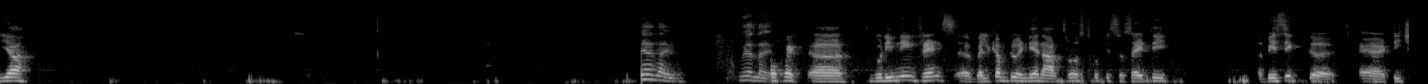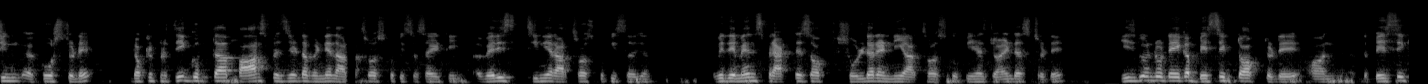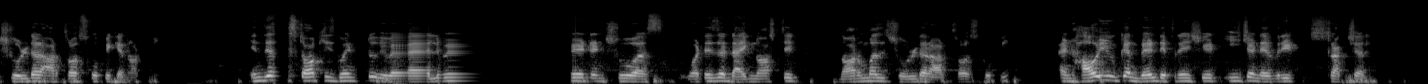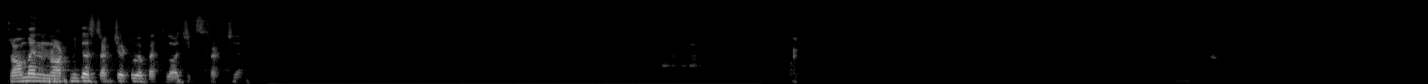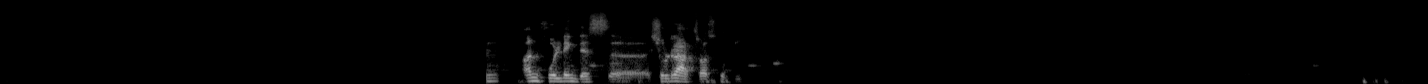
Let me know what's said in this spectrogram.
Yeah. Perfect good evening friends welcome to Indian arthroscopy society basic teaching course today doctor Pratik Gupta past president of Indian arthroscopy society very senior arthroscopy surgeon with immense practice of shoulder and knee arthroscopy has joined us today he is going to take a basic talk today on the basic shoulder arthroscopic anatomy In this talk, he's going to evaluate and show us what is a diagnostic normal shoulder arthroscopy and how you can well differentiate each and every structure from an anatomical structure to a pathologic structure. Unfolding this uh, shoulder arthroscopy.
